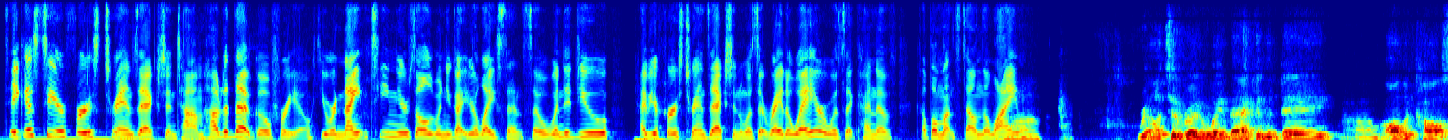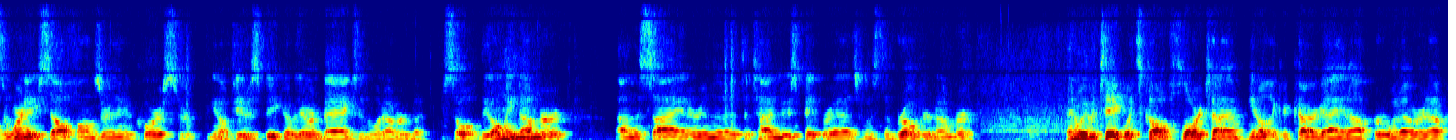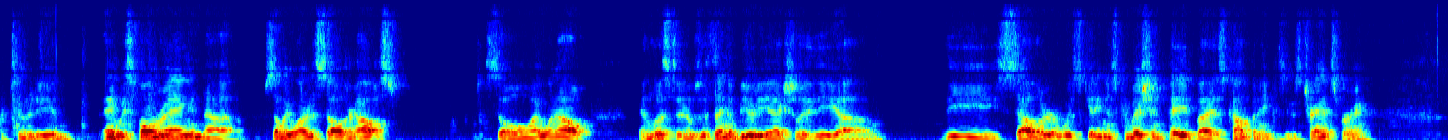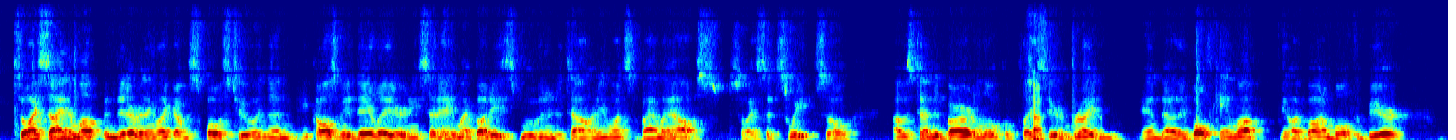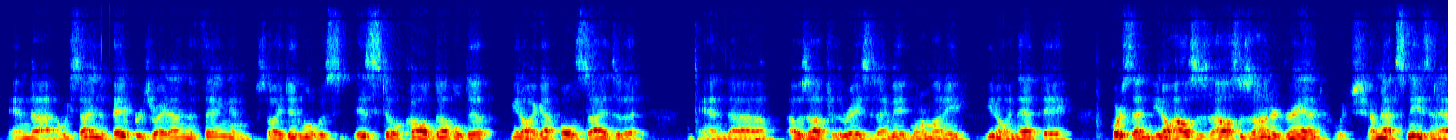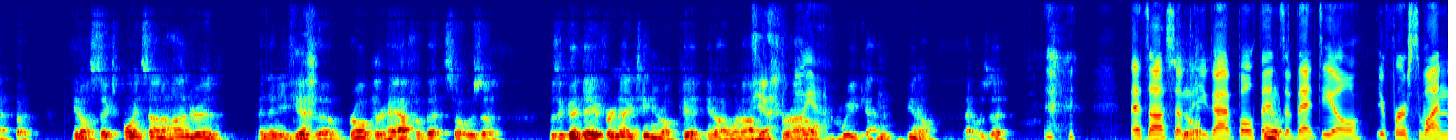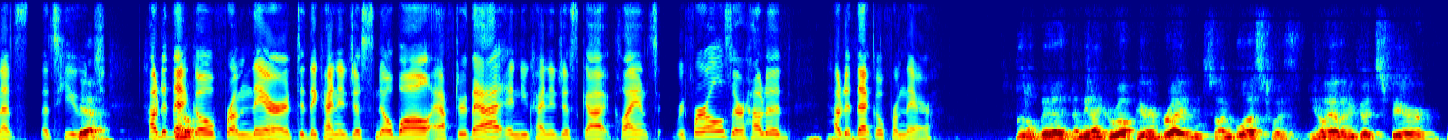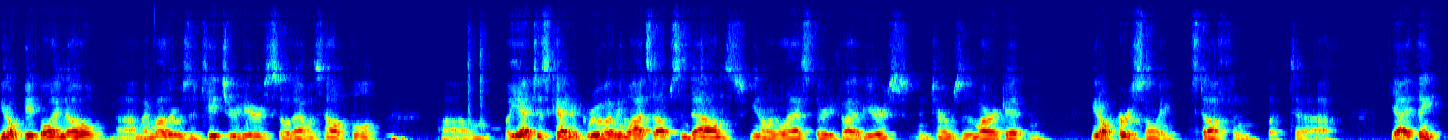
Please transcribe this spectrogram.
Take us to your first transaction, Tom. How did that go for you? You were 19 years old when you got your license. So when did you have your first transaction? Was it right away or was it kind of a couple months down the line? Um, relative right away. Back in the day, um, all the calls there weren't any cell phones or anything, of course, or you know, a few to speak of. There were bags and whatever. But so the only number on the sign or in the at the time newspaper ads was the broker number. And we would take what's called floor time, you know, like a car guy and up or whatever, an opportunity. And anyways, phone rang and uh, somebody wanted to sell their house. So I went out and listed. It was a thing of beauty, actually. The uh, the seller was getting his commission paid by his company because he was transferring. So I signed him up and did everything like I was supposed to. And then he calls me a day later and he said, Hey, my buddy's moving into town and he wants to buy my house. So I said, Sweet. So I was tended bar at a local place Huh. here in Brighton and uh, they both came up. You know, I bought them both a beer and uh, we signed the papers right on the thing. And so I did what was is still called double dip. You know, I got both sides of it and uh, I was off to the races. I made more money, you know, in that day. Of course, then you know, houses the house was a hundred grand, which I'm not sneezing at, but you know, six points on a hundred, and then you give the broker half of it. So it was a it was a good day for a 19 year old kid. You know, I went off Yeah. to Toronto Oh, yeah. for the weekend. You know, that was it. That's awesome that you got both yeah. ends of that deal. Your first one, that's that's huge. Yeah. How did that Yeah. go from there? Did they kind of just snowball after that and you kind of just got clients referrals or how did how did that go from there? A little bit. I mean, I grew up here in Brighton, so I'm blessed with you know having a good sphere. You know, people I know. Uh, my mother was a teacher here, so that was helpful. Um, but yeah, it just kind of grew. I mean, lots of ups and downs. You know, in the last 35 years in terms of the market and you know personally stuff. And but uh, yeah, I think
